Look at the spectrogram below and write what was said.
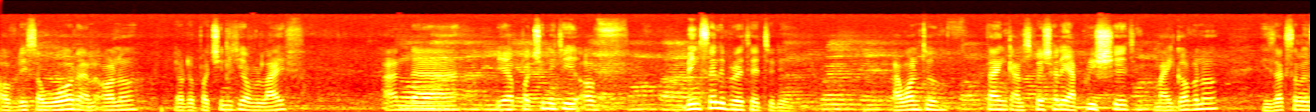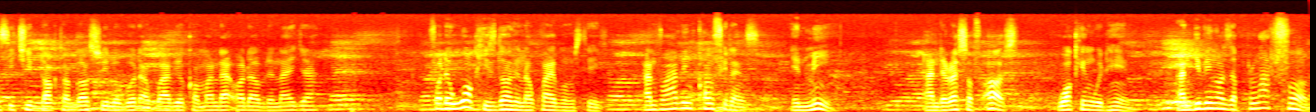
of this award and honor, the opportunity of life, and uh, the opportunity of being celebrated today. I want to thank and especially appreciate my governor, His Excellency Chief Dr. Godswill Obodo Akpabio, Commander Order of the Niger, for the work he's done in Akwa Ibom State and for having confidence in me and the rest of us working with him and giving us a platform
